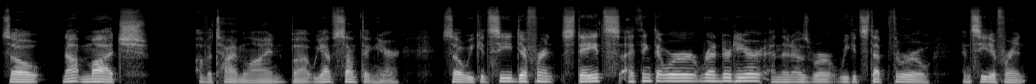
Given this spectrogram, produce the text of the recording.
So not much of a timeline, but we have something here. So we could see different states, I think, that were rendered here. And then as we're, we could step through and see different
